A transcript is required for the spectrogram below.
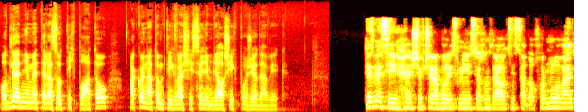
odliadneme teraz od tých platov, ako je na tom tých vašich sedem ďalších požiadaviek? Tie sme si ešte včera boli s ministerstvom zdravotníctva doformulovať,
